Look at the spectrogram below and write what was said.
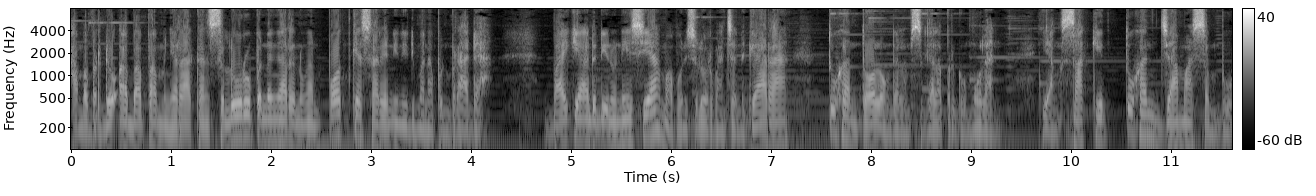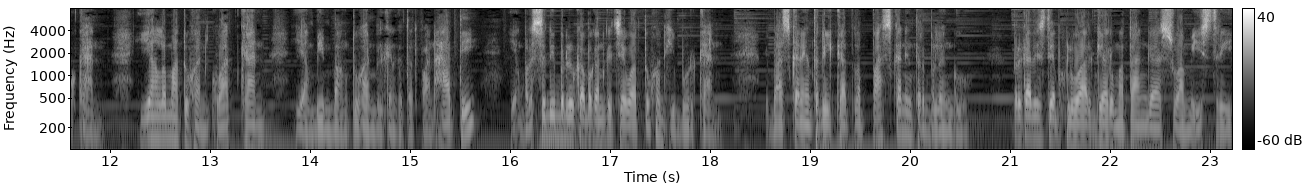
Hamba berdoa Bapa menyerahkan seluruh pendengar renungan podcast harian ini di mana pun berada. Baik yang ada di Indonesia maupun di seluruh mancanegara, Tuhan tolong dalam segala pergumulan. Yang sakit Tuhan jamah sembuhkan, yang lemah Tuhan kuatkan, yang bimbang Tuhan berikan ketetapan hati, yang bersedih berduka bahkan kecewa Tuhan hiburkan. Bebaskan yang terikat, lepaskan yang terbelenggu. Berkati setiap keluarga, rumah tangga, suami istri,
